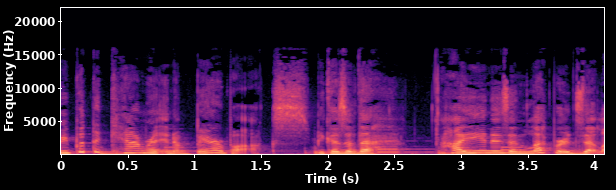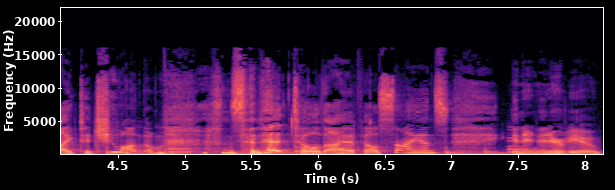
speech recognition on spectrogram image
we put the camera in a bear box because of the hyenas and leopards that like to chew on them, Zanette told IFL Science in an interview.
